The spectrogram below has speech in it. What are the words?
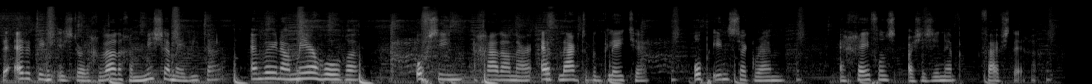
De editing is door de geweldige Misha Melita. En wil je nou meer horen of zien? Ga dan naar Naakt op een kleedje op Instagram. En geef ons, als je zin hebt, 5 sterren.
